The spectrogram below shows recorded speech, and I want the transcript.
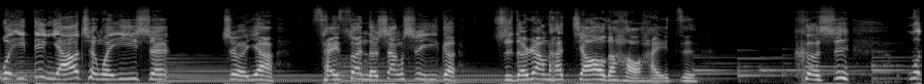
我一定也要成为医生，这样才算得上是一个值得让他骄傲的好孩子。可是我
